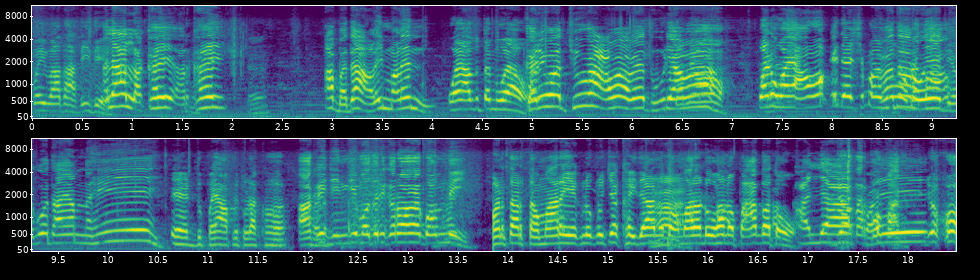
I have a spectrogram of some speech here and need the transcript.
ભાઈ વાત હાથી છે. અલ્યા આ લખાઈ હરખાઈ. આ બધા હળી મળે ને. ઓય આવ તો તમે ઓય કર્યો છું આવો હવે થોડી આવો. પણ હોય આવો કે દશમાં હવે તો રોયે ભેગો થાય એમ નહીં. એ દુપાય આપણે થોડા ખ- આખી જિંદગી મજૂરી કરો હવે નહીં પણ તાર તમારે એકલું એકલું છે ખાઈ જવાનો તો અમારા ડોહાનો પાગ હતો. અલ્યા જો તાર ખો પાછ. ભાઈ, જો ખો.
